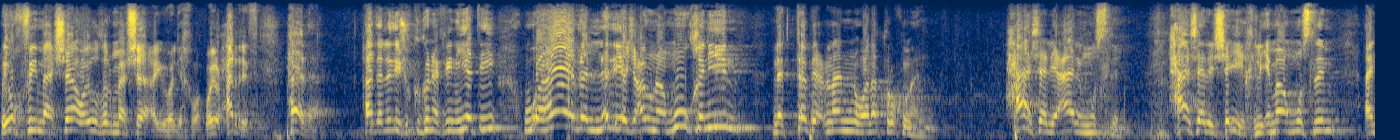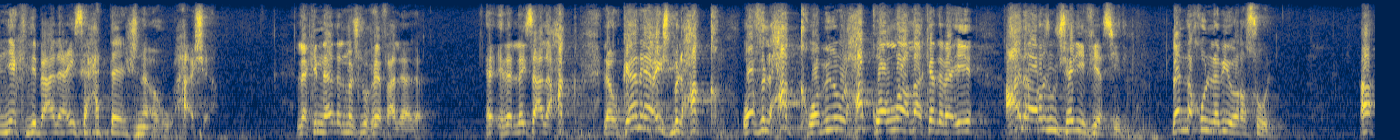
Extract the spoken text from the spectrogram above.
ويخفي ما شاء ويظهر ما شاء أيها الإخوة ويحرف. هذا هذا الذي يشككنا في نيته وهذا الذي يجعلنا موقنين نتبع من ونترك من؟ حاشا لعالم مسلم. حاشا للشيخ لإمام مسلم أن يكذب على عيسى حتى يشنأه حاشا. لكن هذا المشلوح يفعل هذا. إذا ليس على حق. لو كان يعيش بالحق وفي الحق وبنور الحق والله ما كذب إيه؟ على رجل شريف يا سيدي. لن نقول نبي ورسول. أه؟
